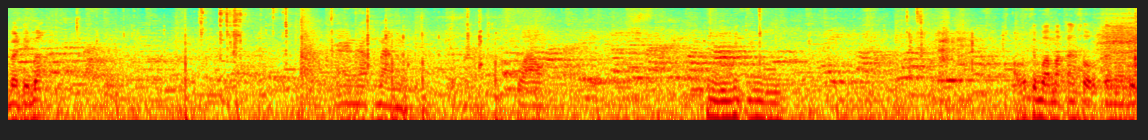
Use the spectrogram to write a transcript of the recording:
tiba-tiba. Enak banget. Wow. Aku coba makan sotonya dulu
